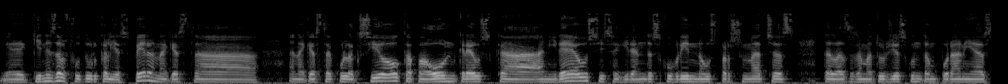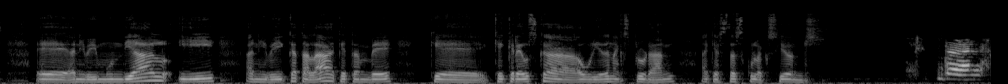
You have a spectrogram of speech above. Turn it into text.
eh, quin és el futur que li espera en aquesta, en aquesta col·lecció, cap a on creus que anireu, si seguirem descobrint nous personatges de les dramatúrgies contemporànies eh, a nivell mundial i a nivell català, que també que, que creus que hauria d'anar explorant aquestes col·leccions. Doncs,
